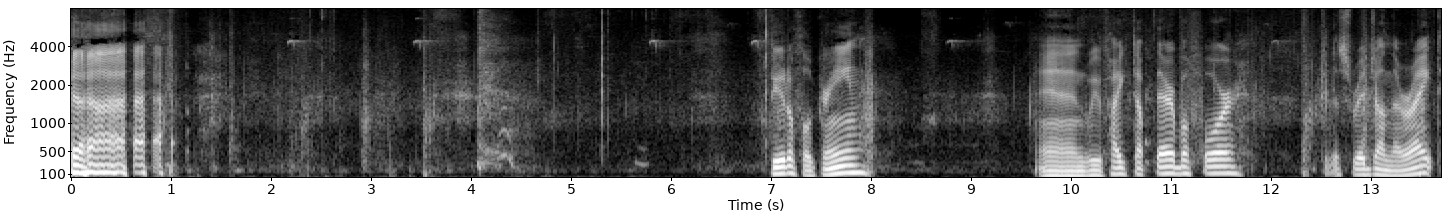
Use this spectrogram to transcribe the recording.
Beautiful green. And we've hiked up there before to this ridge on the right.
